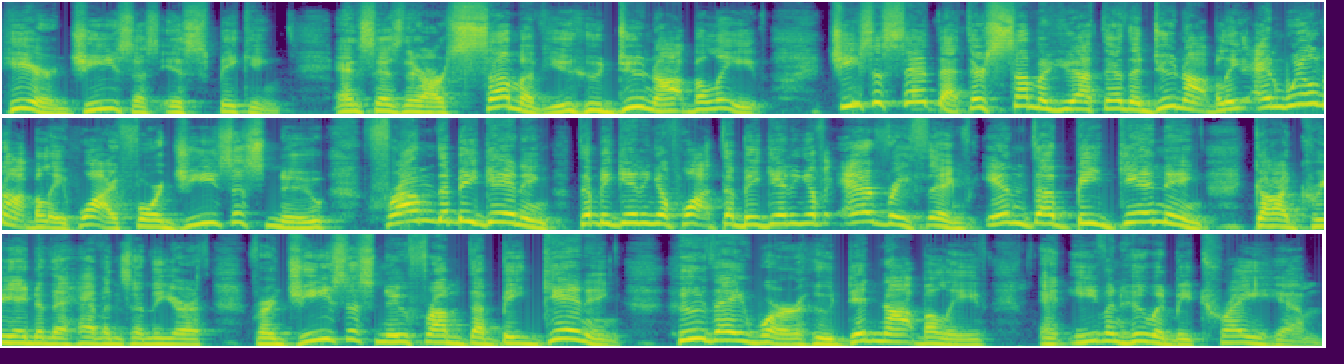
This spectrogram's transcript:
Here, Jesus is speaking and says, there are some of you who do not believe. Jesus said that. There's some of you out there that do not believe and will not believe. Why? For Jesus knew from the beginning, the beginning of what? The beginning of everything. In the beginning, God created the heavens and the earth. For Jesus knew from the beginning who they were who did not believe and even who would betray him.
